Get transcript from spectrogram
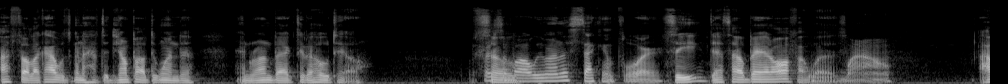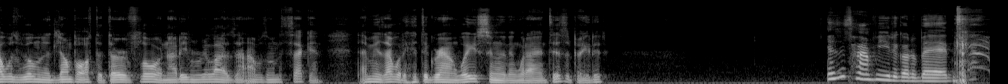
I felt like I was going to have to jump out the window and run back to the hotel. First so, of all, we were on the second floor. see, that's how bad off I was. Wow. I was willing to jump off the third floor, not even realize that I was on the second. That means I would have hit the ground way sooner than what I anticipated. Is it time for you to go to bed?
